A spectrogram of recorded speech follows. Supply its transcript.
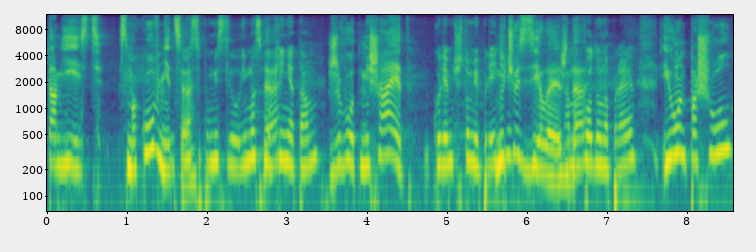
там есть И смоковница, си помислил, има смокиня там, живот мешает, коремчето ми пречи. ну что сделаешь, Ама да? какво да направя? И он пошел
